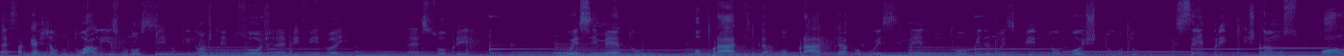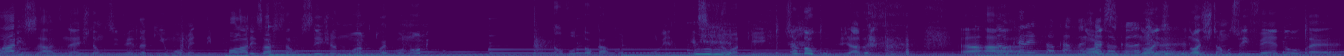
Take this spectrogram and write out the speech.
essa questão do dualismo nocivo que nós temos hoje, né, vivido aí, né, sobre conhecimento ou prática, ou prática ou conhecimento, ou vida no espírito ou estudo. Sempre estamos polarizados, né? Estamos vivendo aqui um momento de polarização, seja no âmbito econômico, não vou tocar no âmbito político, porque senão aqui Já tocou. já a- a- Não querendo tocar, mas nós, já tocando. nós, nós estamos vivendo é,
